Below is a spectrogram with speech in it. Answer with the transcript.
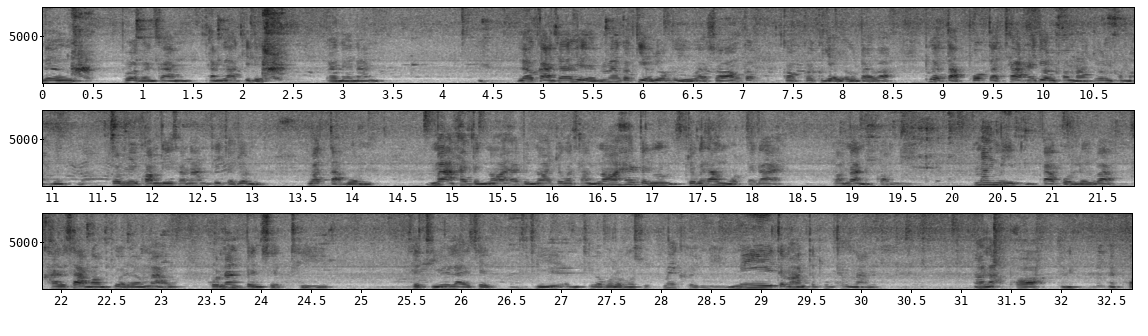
หนึ่งเพื่อเป็นการชำระกิเลสภายในนั้น แล้วการชำระกิเลสมันก็เกี่ยวโยงไปอยู่ว่าสองก็ก็ก็เกี่ยวโยงกันไปว่า เพื่อตัดภพตัดชาติให้ย่นเข้ามาย่นเข้ามาย่นเข้ามาคนมีความดีเท่านั้นที่จะย่นวัฏฏะวนมากให้เป็นน้อยให้เป็นน้อยจนกระทั่งน้อยให้เป็นจนกระทั่งหมดไปได้ เพราะนั่นความดี ไม่มีปรากฏเลยว่าใครสร้างความชั่วได้มากคนนั้นเป็นเศรษฐี เศรษฐีอะไรเศรษฐีอันที่ว่าบรมสุขไม่เคยมี มีแต่มหันตทุกข์ทั้งนั้นเอาละพออันนี้พอ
